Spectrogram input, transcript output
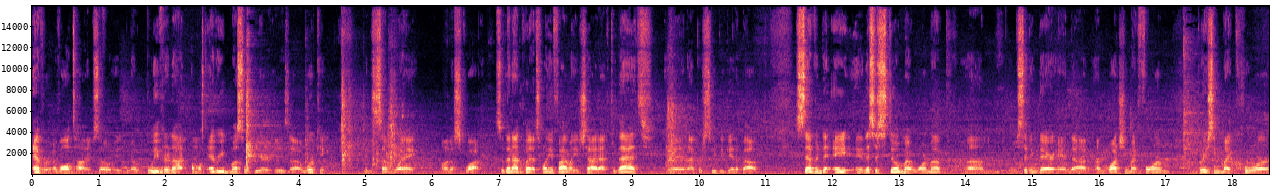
ever of all time. So it, you know, believe it or not, almost every muscle here is uh, working in some way on a squat. So then I put a 25 on each side after that, and I proceed to get about seven to eight. And this is still my warm up. Um, I'm sitting there and uh, I'm watching my form, bracing my core.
